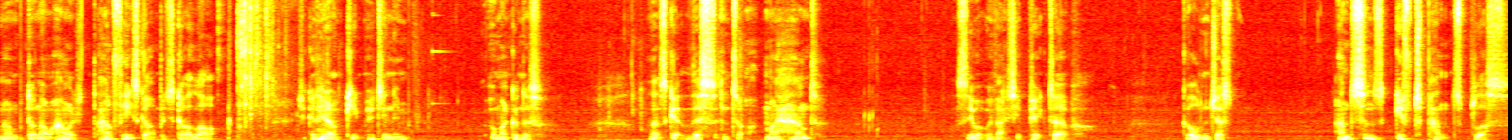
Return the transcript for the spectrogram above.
I don't know how much health he's got, but he's got a lot. Can hear, I'll keep hitting him. Oh my goodness. Let's get this into my hand. See what we've actually picked up. Golden Chest Anderson's Gift Pants Plus.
